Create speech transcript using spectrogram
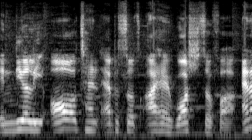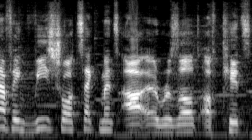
in nearly all 10 episodes I have watched so far. And I think these short segments are a result of kids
